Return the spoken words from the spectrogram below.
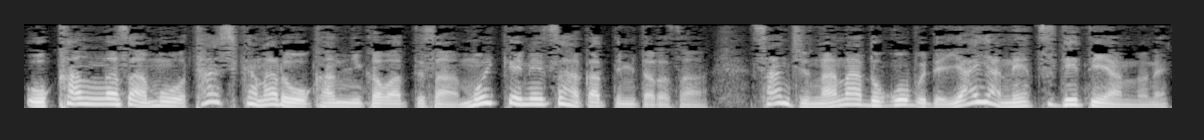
おかんがさ、もう確かなるおかんに変わってさ、もう一回熱測ってみたらさ、37度5分でやや熱出てやんのね。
